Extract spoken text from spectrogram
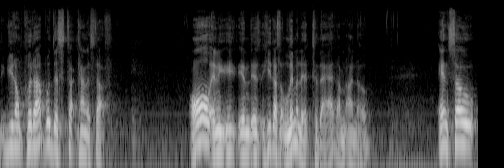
you don't put up with this kind of stuff. All, and he, and he doesn't limit it to that, I know. And so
